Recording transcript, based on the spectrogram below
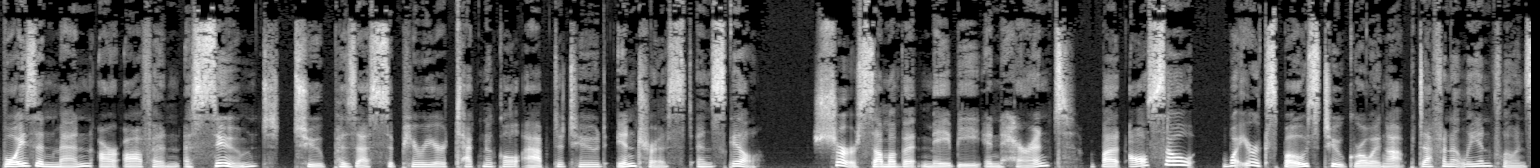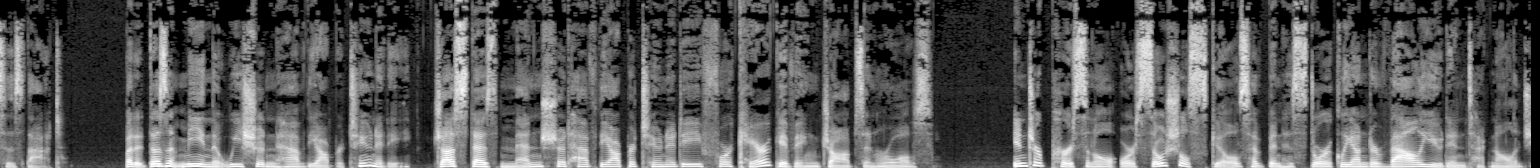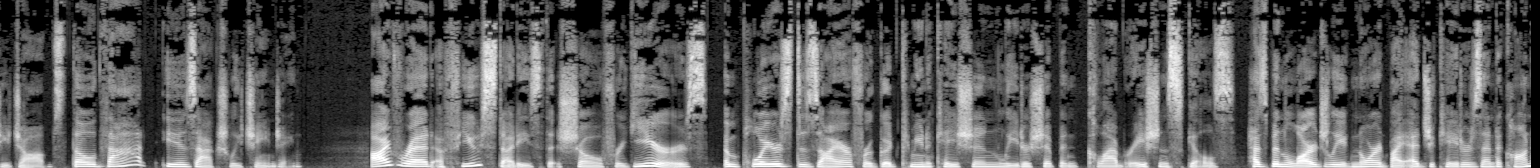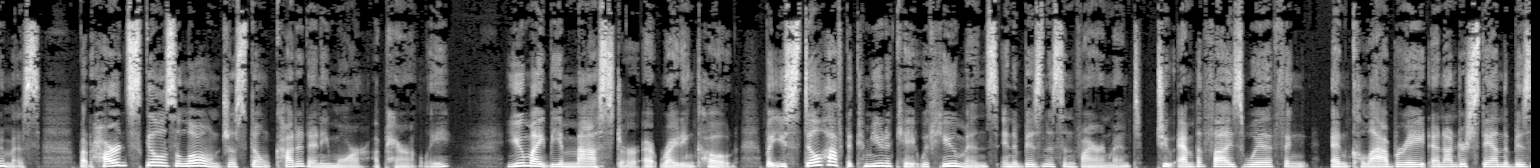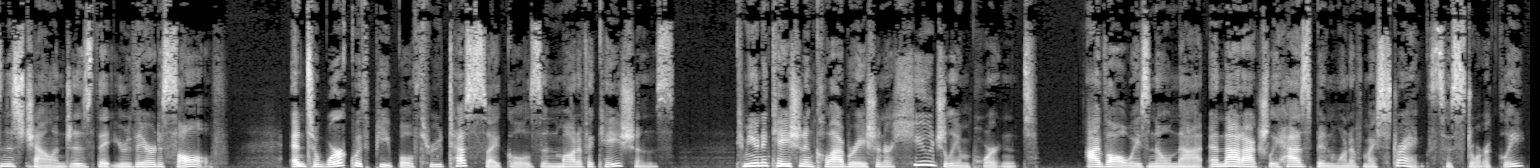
Boys and men are often assumed to possess superior technical aptitude, interest, and skill. Sure, some of it may be inherent, but also what you're exposed to growing up definitely influences that but it doesn't mean that we shouldn't have the opportunity, just as men should have the opportunity for caregiving jobs and roles. Interpersonal or social skills have been historically undervalued in technology jobs, though that is actually changing. I've read a few studies that show for years employers' desire for good communication, leadership, and collaboration skills has been largely ignored by educators and economists. But hard skills alone just don't cut it anymore, apparently. You might be a master at writing code, but you still have to communicate with humans in a business environment to empathize with and, and collaborate and understand the business challenges that you're there to solve and to work with people through test cycles and modifications. Communication and collaboration are hugely important. I've always known that, and that actually has been one of my strengths historically.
